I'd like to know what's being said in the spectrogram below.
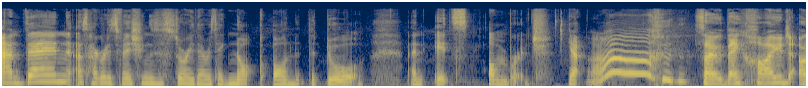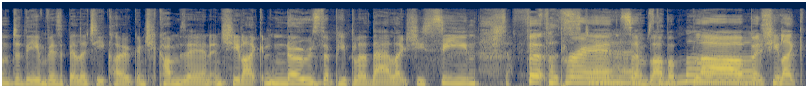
And then, as Hagrid is finishing the story, there is a knock on the door, and it's Umbridge. Yeah. Ah! So they hide under the invisibility cloak, and she comes in, and she like knows that people are there. Like she's seen footprints and blah blah blah. But she like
